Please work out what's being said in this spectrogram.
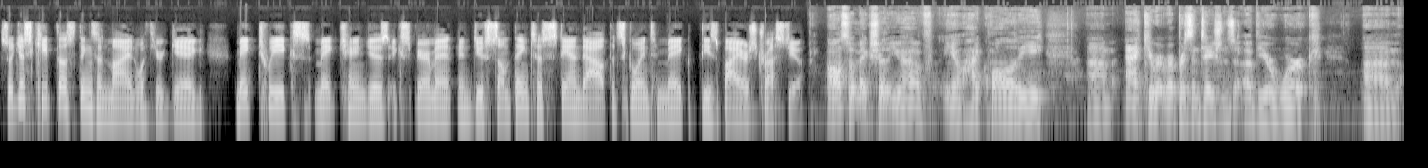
So just keep those things in mind with your gig. Make tweaks, make changes, experiment, and do something to stand out that's going to make these buyers trust you. Also, make sure that you have you know high quality, um, accurate representations of your work um,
